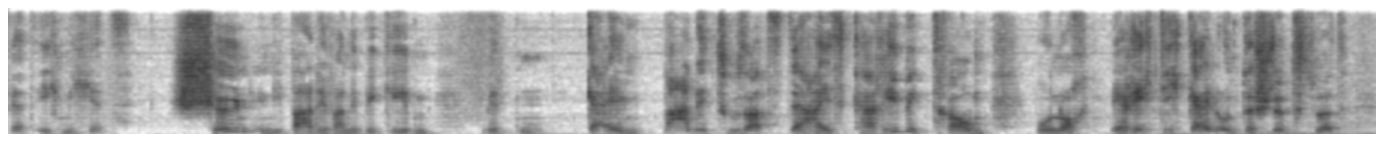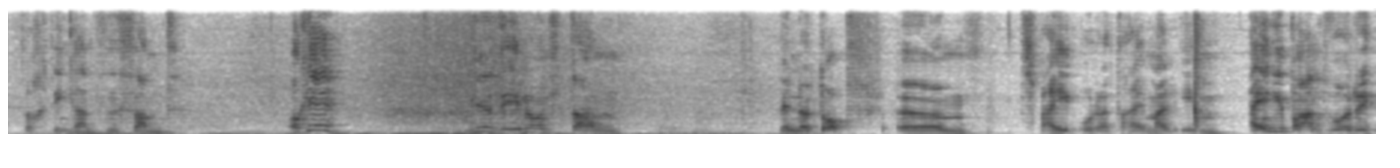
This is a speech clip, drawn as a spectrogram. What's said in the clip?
werde ich mich jetzt schön in die Badewanne begeben mit einem geilen Badezusatz, der heißt Karibiktraum, wo noch richtig geil unterstützt wird durch den ganzen Sand. Okay, wir sehen uns dann, wenn der Topf ähm, zwei oder dreimal eben eingebrannt wurde,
